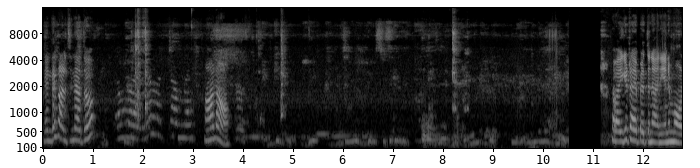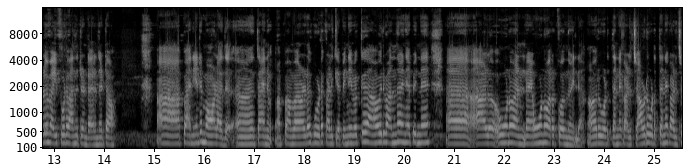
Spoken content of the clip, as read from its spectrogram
എന്റെ കളിച്ചിനകത്തു? ആണോ? വൈകിട്ടായപ്പോഴത്തേന് അനിയനും മോളും വൈഫോട് വന്നിട്ടുണ്ടായിരുന്നു കേട്ടോ. ആ അപ്പം അനിയന്റെ മോളത് തനു. അപ്പം അവളുടെ കൂടെ കളിക്കുക പിന്നെ ഇവക്ക് ആ ഒരു വന്നു കഴിഞ്ഞാൽ പിന്നെ ആൾ ആൾ ഊണ് ഊണ് ഉറക്കമൊന്നുമില്ല അവരുടെ കൂടെ തന്നെ കളിച്ചു. അവിടെ കൂടെ തന്നെ കളിച്ചു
